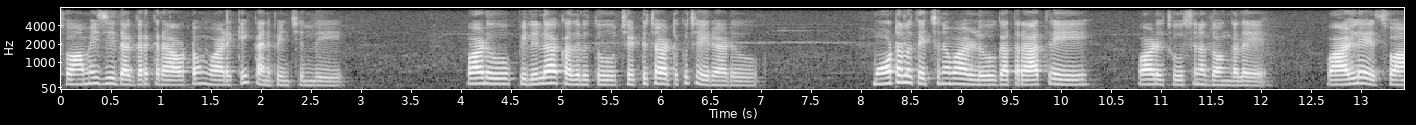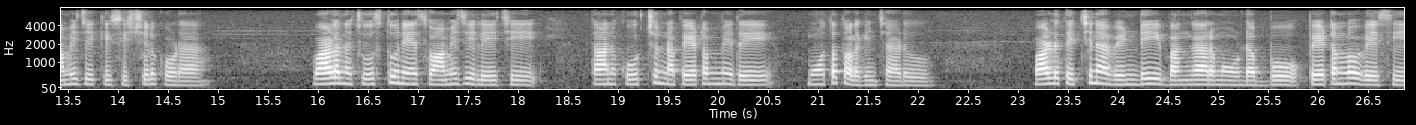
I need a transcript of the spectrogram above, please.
స్వామీజీ దగ్గరికి రావటం వాడికి కనిపించింది. వాడు పిల్లిలా కదులుతూ చెట్టు చాటుకు చేరాడు. మూటలు తెచ్చిన వాళ్ళు గత రాత్రి వాడు చూసిన దొంగలే. వాళ్ళే స్వామీజీకి శిష్యులు కూడా. వాళ్ళను చూస్తూనే స్వామీజీ లేచి తాను కూర్చున్న పీఠం మీదే మూత తొలగించాడు. వాళ్ళు తెచ్చిన వెండి బంగారము డబ్బు పీఠంలో వేసి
